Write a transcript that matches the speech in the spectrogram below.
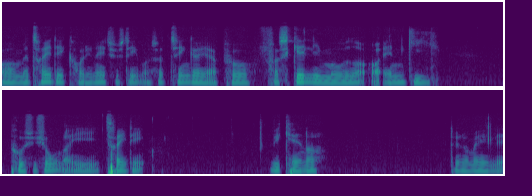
Og med 3D-koordinatsystemer, så tænker jeg på forskellige måder at angive positioner i 3D. Vi kender det normale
